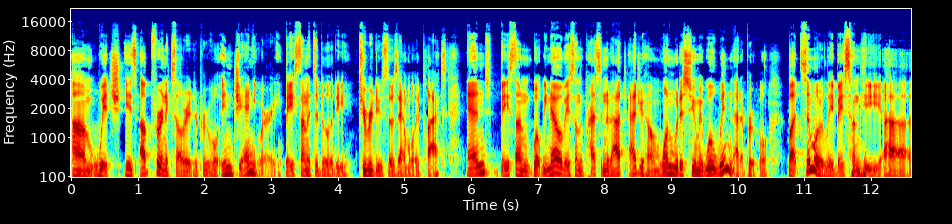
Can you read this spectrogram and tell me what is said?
um, which is up for an accelerated approval in January based on its ability to reduce those amyloid plaques. And based on what we know, based on the precedent of Aduhelm, one would assume it will win that approval. But similarly, based on the uh,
